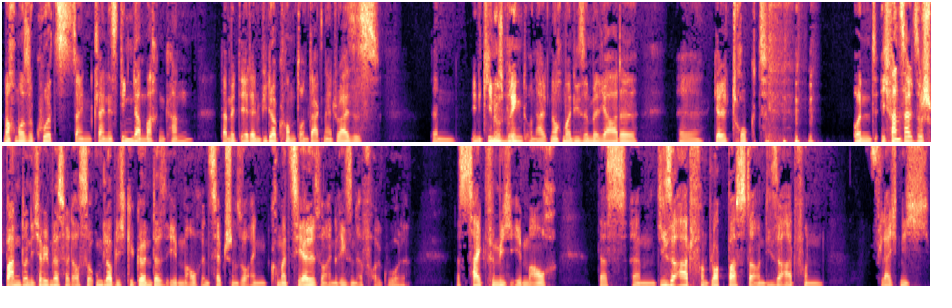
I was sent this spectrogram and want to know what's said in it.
nochmal so kurz sein kleines Ding da machen kann, damit er dann wiederkommt und Dark Knight Rises dann in die Kinos Mhm. bringt und halt nochmal diese Milliarde äh, Geld druckt. Und ich fand es halt so spannend und ich habe ihm das halt auch so unglaublich gegönnt, dass eben auch Inception so ein kommerziell so ein Riesenerfolg wurde. Das zeigt für mich eben auch, dass ähm, diese Art von Blockbuster und diese Art von vielleicht nicht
